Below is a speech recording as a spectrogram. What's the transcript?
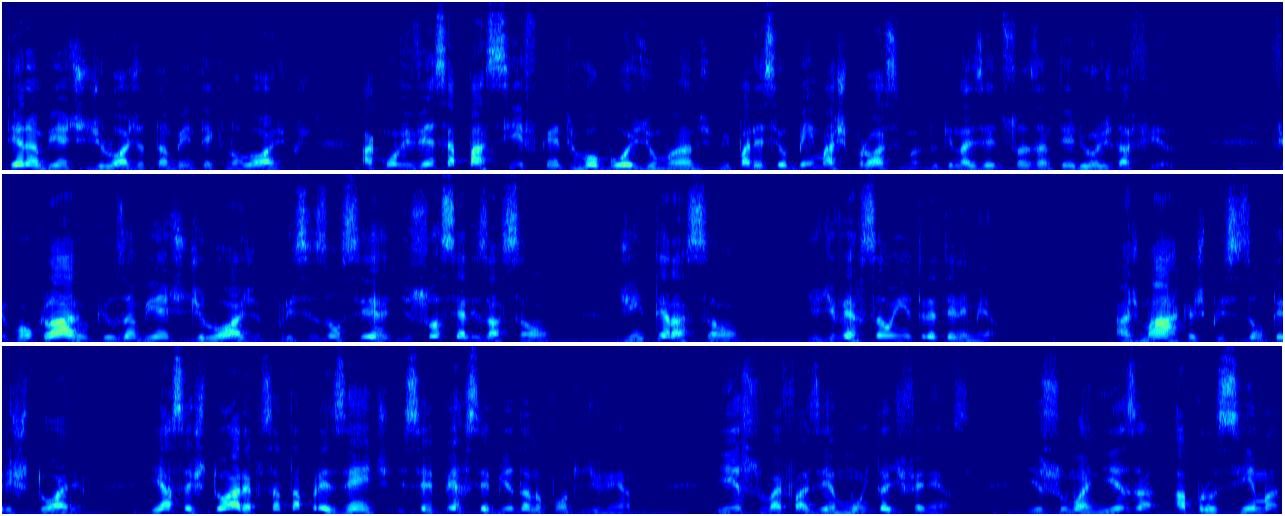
ter ambientes de loja também tecnológicos, a convivência pacífica entre robôs e humanos me pareceu bem mais próxima do que nas edições anteriores da feira. Ficou claro que os ambientes de loja precisam ser de socialização, de interação, de diversão e entretenimento. As marcas precisam ter história, e essa história precisa estar presente e ser percebida no ponto de venda. Isso vai fazer muita diferença. Isso humaniza, aproxima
